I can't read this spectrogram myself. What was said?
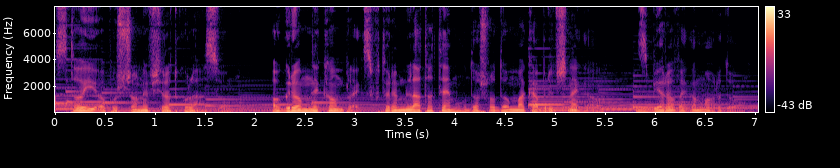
Stoi opuszczony w środku lasu. Ogromny kompleks, w którym lata temu doszło do makabrycznego, zbiorowego mordu.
